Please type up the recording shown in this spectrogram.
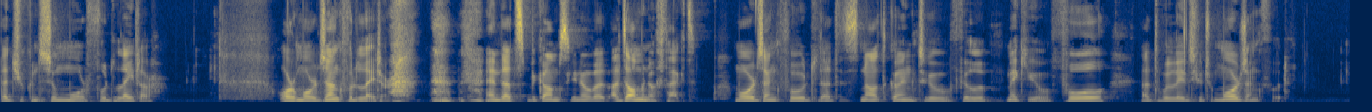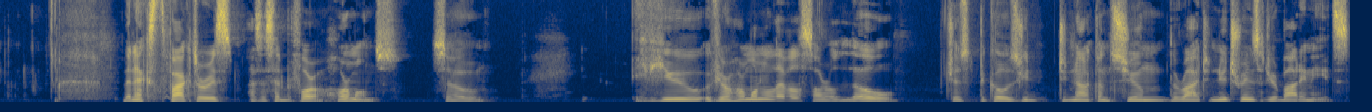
that you consume more food later or more junk food later. and that becomes, you know, a, a, domino effect. More junk food that is not going to feel make you full, that will lead you to more junk food. The next factor is, as I said before, hormones. So if you if your hormonal levels are low, just because you do not consume the right nutrients that your body needs,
